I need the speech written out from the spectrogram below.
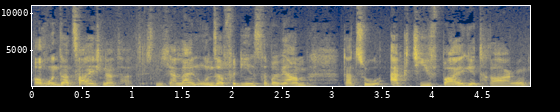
auch unterzeichnet hat. Ist nicht allein unser Verdienst, aber wir haben dazu aktiv beigetragen.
